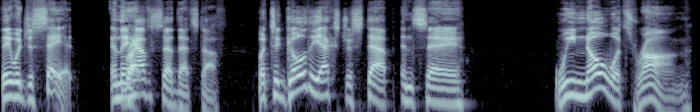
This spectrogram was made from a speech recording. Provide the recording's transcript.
They would just say it. And they right. have said that stuff. But to go the extra step and say, we know what's wrong,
